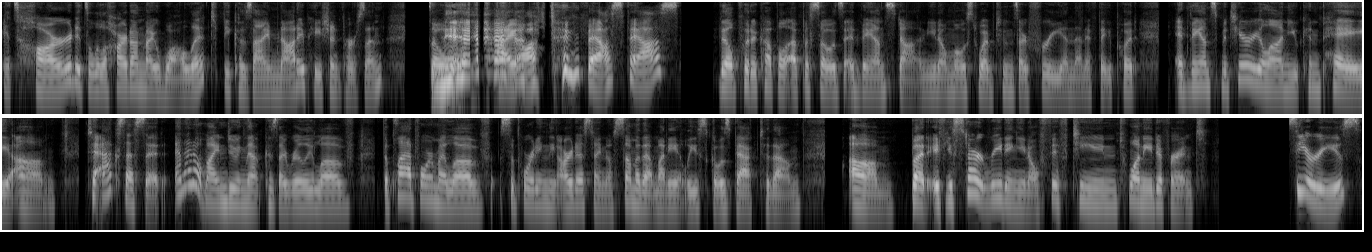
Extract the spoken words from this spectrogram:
it's hard. It's a little hard on my wallet because I'm not a patient person. So I often fast pass they'll put a couple episodes advanced on. You know, most webtoons are free, and then if they put advanced material on, you can pay um, to access it. And I don't mind doing that because I really love the platform. I love supporting the artist. I know some of that money at least goes back to them. Um, but if you start reading, you know, 15, 20 different series,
